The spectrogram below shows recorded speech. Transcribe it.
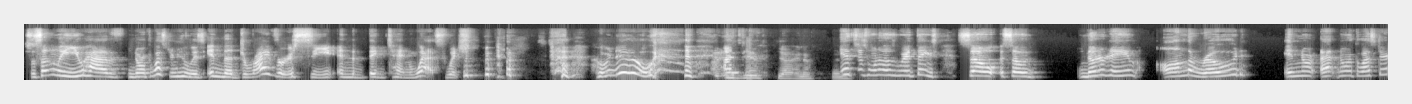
so suddenly you have Northwestern, who is in the driver's seat in the Big Ten West, which who knew? Yeah yeah i know, I know. it's just one of those weird things. So so Notre Dame on the road in at Northwestern.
